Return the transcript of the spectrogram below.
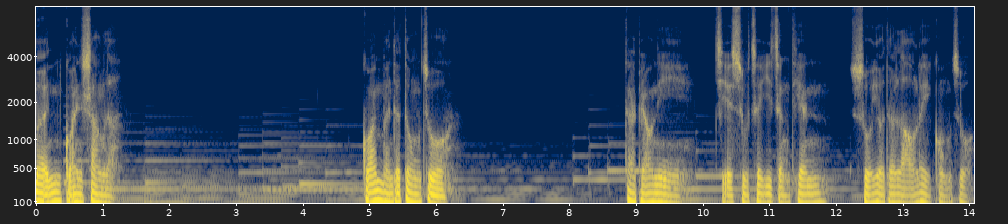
门关上了，关门的动作代表你结束这一整天所有的劳累工作。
